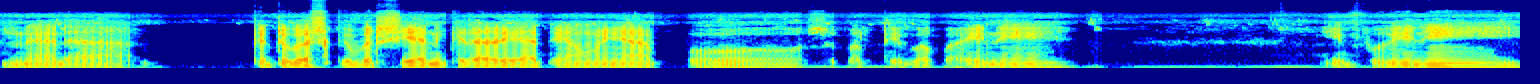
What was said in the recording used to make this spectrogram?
Ini ada petugas kebersihan kita lihat yang menyapu seperti bapak ini ibu ini.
